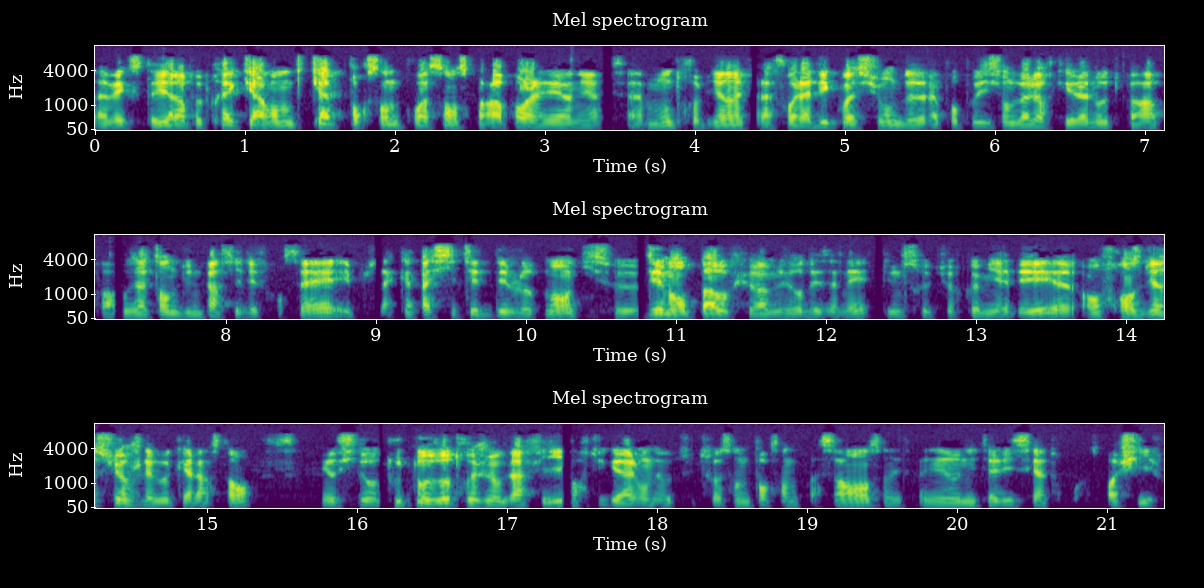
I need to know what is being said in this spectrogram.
avec c'est-à-dire à peu près 44% de croissance par rapport à l'année dernière. Ça montre bien à la fois l'adéquation de la proposition de valeur qui est la nôtre par rapport aux attentes d'une partie des Français et puis la capacité de développement qui se dément pas au fur et à mesure des années d'une structure comme IAD. En France, bien sûr, je l'évoquais à l'instant, mais aussi dans toutes nos autres géographies. Portugal, on est au-dessus de 60% de croissance. En Espagne et en Italie, c'est à trois, trois chiffres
